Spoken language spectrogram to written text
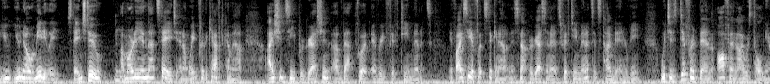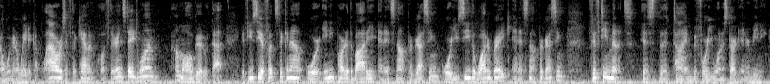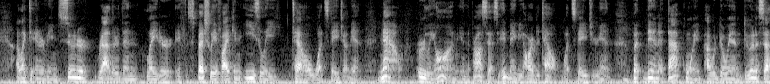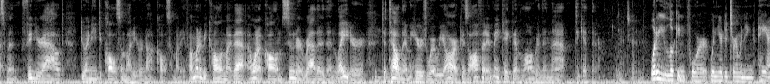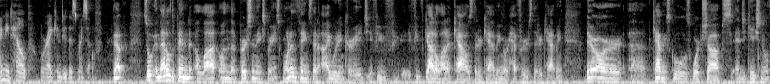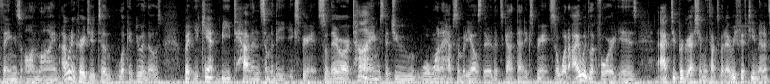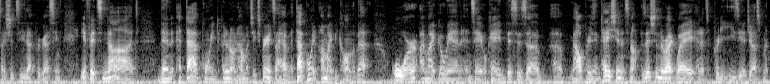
you, you know immediately, stage 2 i mm-hmm. I'm already in that stage and I'm waiting for the calf to come out. I should see progression of that foot every 15 minutes. If I see a foot sticking out and it's not progressing and it's 15 minutes, it's time to intervene, which is different than often I was told, you know, we're going to wait a couple hours if they're calving. Well, if they're in stage one, I'm all good with that. If you see a foot sticking out or any part of the body and it's not progressing, or you see the water break and it's not progressing, 15 minutes is the time before you want to start intervening. I like to intervene sooner rather than later, if, especially if I can easily tell what stage I'm in. Now, early on in the process, it may be hard to tell what stage you're in. Mm-hmm. But then at that point, I would go in, do an assessment, figure out do I need to call somebody or not call somebody? If I'm going to be calling my vet, I want to call them sooner rather than later mm-hmm. to tell them here's where we are because often it may take them longer than that to get there. Gotcha. What are you looking for when you're determining, hey, I need help or I can do this myself? Yep. So, and that'll depend a lot on the person and the experience. One of the things that I would encourage, if you've if you've got a lot of cows that are calving or heifers that are calving, there are uh, calving schools, workshops, educational things online. I would encourage you to look at doing those, but you can't beat having some of the experience. So there are times that you will want to have somebody else there that's got that experience. So what I would look for is active progression. We talked about every 15 minutes, I should see that progressing. If it's not, then at that point, depending on how much experience I have, at that point, I might be calling the vet. Or I might go in and say, okay, this is a, a malpresentation, it's not positioned the right way, and it's a pretty easy adjustment.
